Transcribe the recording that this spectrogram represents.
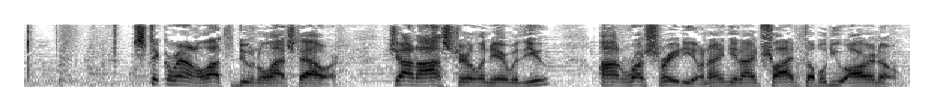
Stick around, a lot to do in the last hour. John Osterlind here with you on Rush Radio, 99.5 WRNO.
